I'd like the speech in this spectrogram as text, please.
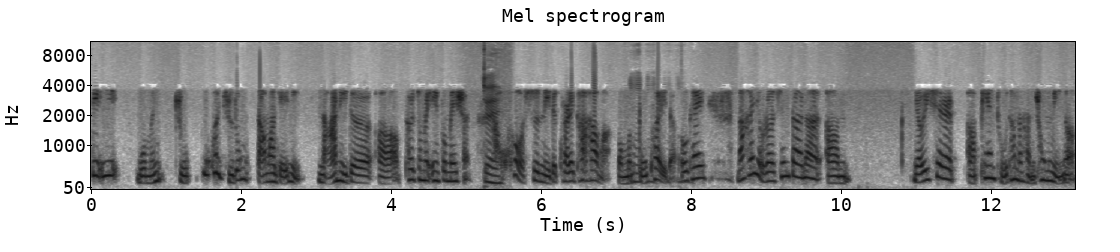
第一。我们主不会主动打电话给你拿你的呃 personal information，对，或是你的 credit card 号码，我们不会的、嗯、，OK。然后还有了，现在呢，嗯，有一些呃骗徒，他们很聪明啊，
